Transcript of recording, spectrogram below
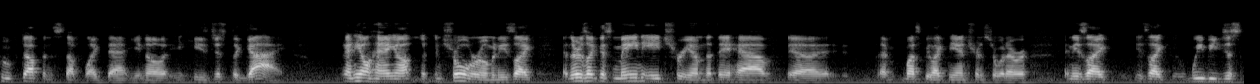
poofed up and stuff like that. You know, he's just a guy, and he'll hang out in the control room, and he's like, and there's like this main atrium that they have. Uh, that must be like the entrance or whatever. And he's like, he's like, we'd be just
